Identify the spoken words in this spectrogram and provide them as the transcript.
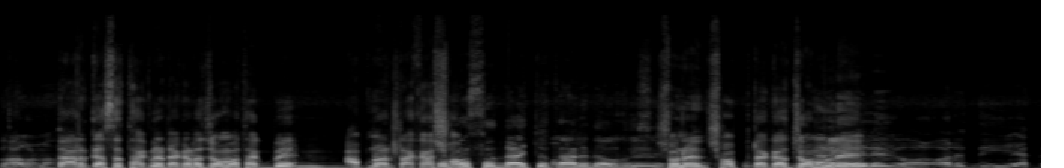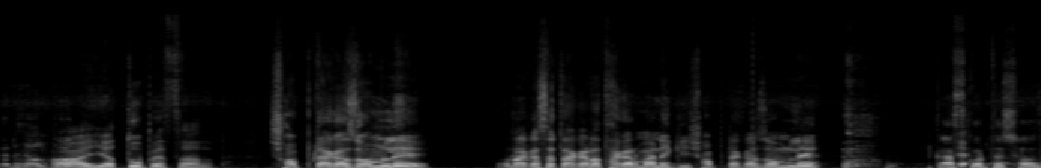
ভালো না। তার কাছে থাকলে টাকাটা জমা থাকবে। আপনার টাকা সব সমস্ত দায়িত্ব তারই দেওয়া হয়েছে। শোনেন সব টাকা জমলে আরে দি হ্যাঁ এত সব টাকা জমলে ওনার কাছে টাকাটা থাকার মানে কি? সব টাকা জমলে কাজ করতে সহজ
